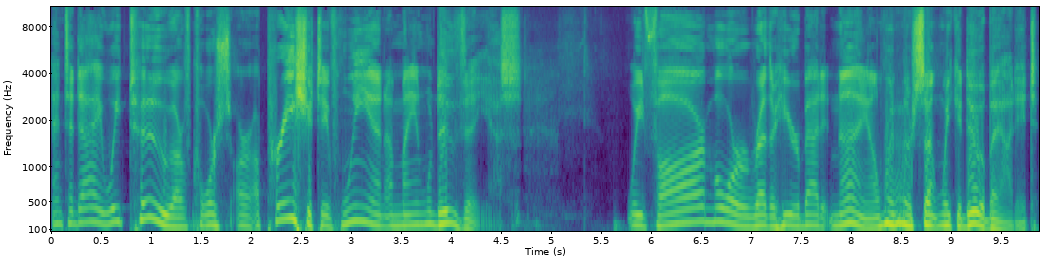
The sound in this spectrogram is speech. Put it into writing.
And today, we too, are, of course, are appreciative when a man will do this we'd far more rather hear about it now when there's something we could do about it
